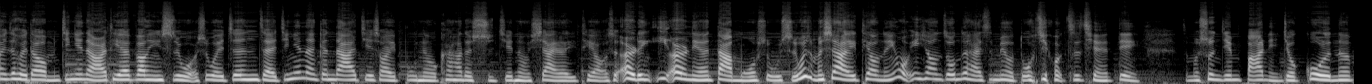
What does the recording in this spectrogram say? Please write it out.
欢迎再回到我们今天的 RTI 放映室，我是维珍。在今天呢，跟大家介绍一部呢，我看它的时间呢，我吓了一跳，是二零一二年的大魔术师。为什么吓了一跳呢？因为我印象中这还是没有多久之前的电影。怎么瞬间八年就过了呢？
